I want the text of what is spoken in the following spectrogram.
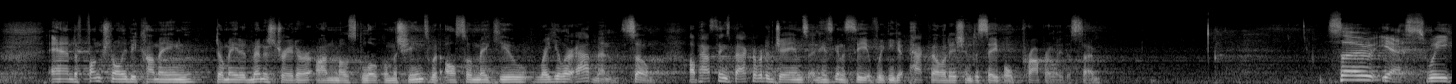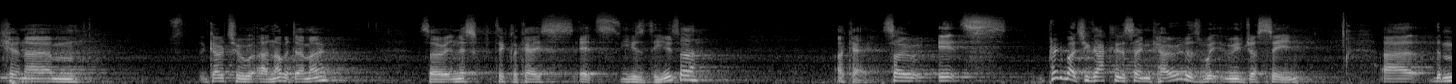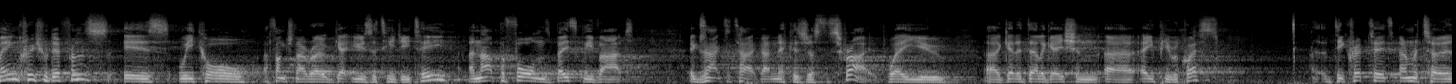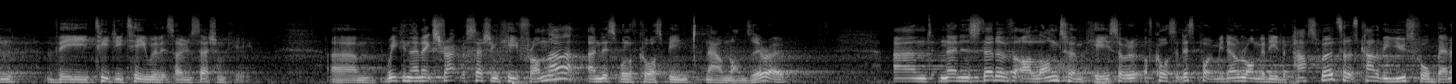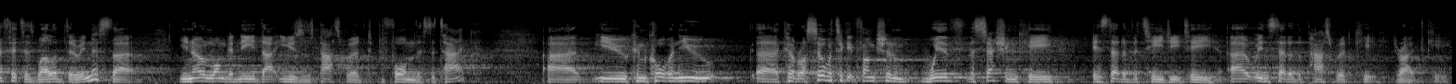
And functionally becoming domain administrator on most local machines would also make you regular admin. So I'll pass things back over to James, and he's going to see if we can get pack validation disabled properly this time. So yes, we can um, go to another demo. So in this particular case, it's user to user. Okay, so it's pretty much exactly the same code as we, have just seen. Uh, the main crucial difference is we call a function I wrote get user TGT, and that performs basically that exact attack that Nick has just described, where you uh, get a delegation uh, AP request, decrypt it, and return the TGT with its own session key. Um, we can then extract the session key from that, and this will, of course, be now non-zero. And then instead of our long-term key, so of course at this point we no longer need the password, so that's kind of a useful benefit as well of doing this, that you no longer need that user's password to perform this attack. Uh, you can call the new uh, Kerberos Silver Ticket function with the session key instead of the TGT, uh, instead of the password key, derived key.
